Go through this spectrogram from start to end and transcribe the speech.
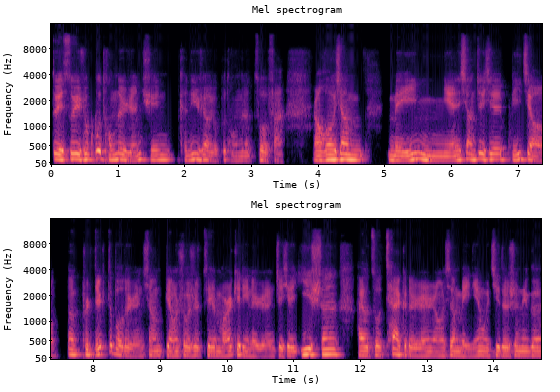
对，所以说不同的人群肯定是要有不同的做法。然后像每一年，像这些比较呃 predictable 的人，像比方说是这些 marketing 的人，这些医生，还有做 tech 的人。然后像每年我记得是那个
